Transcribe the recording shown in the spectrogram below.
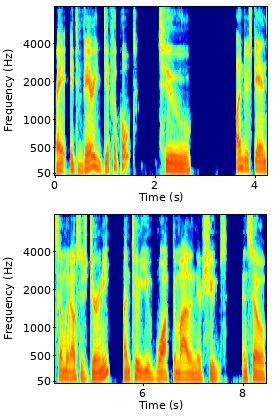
right? It's very difficult to understand someone else's journey until you've walked a mile in their shoes. And so,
